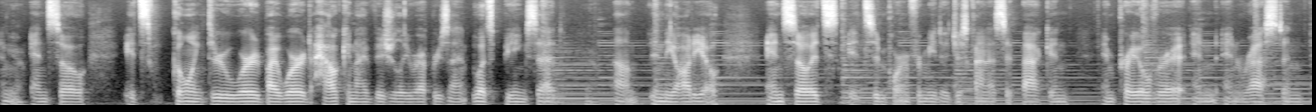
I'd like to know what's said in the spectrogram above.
and yeah. and so it's going through word by word. How can I visually represent what's being said um, in the audio? And so it's it's important for me to just kind of sit back and and pray over it and and rest and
